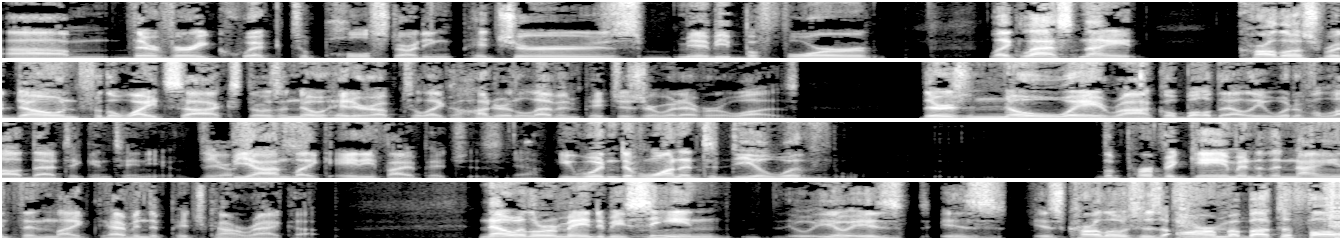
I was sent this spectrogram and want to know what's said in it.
Um, they're very quick to pull starting pitchers, maybe before, like last night, Carlos Rodon for the White Sox throws a no hitter up to like 111 pitches or whatever it was. There's no way Rocco Baldelli would have allowed that to continue Zero beyond chance. like 85 pitches. Yeah. He wouldn't have wanted to deal with the perfect game into the ninth and like having the pitch count rack up. Now it'll remain to be seen. You know, is is is Carlos's arm about to fall off?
